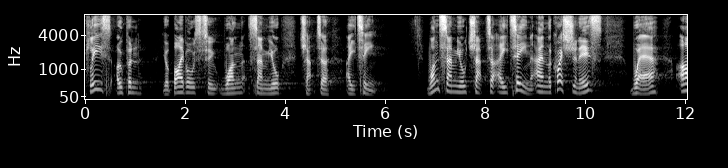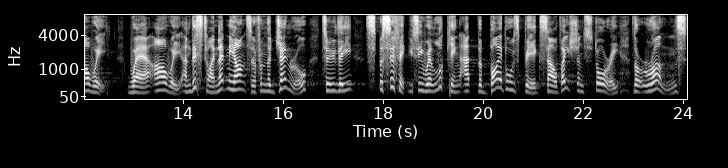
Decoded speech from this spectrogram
please open your Bibles to 1 Samuel chapter 18. 1 Samuel chapter 18. And the question is, where are we? Where are we? And this time, let me answer from the general to the specific. You see, we're looking at the Bible's big salvation story that runs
